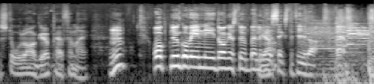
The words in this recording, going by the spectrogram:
stor A-grupp här för mig. Mm. Och nu går vi in i dagens dubbel ja. V64 5.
